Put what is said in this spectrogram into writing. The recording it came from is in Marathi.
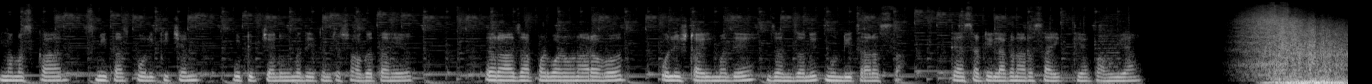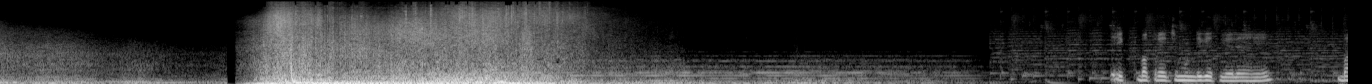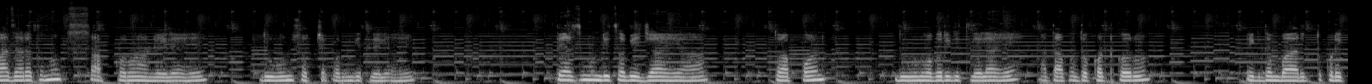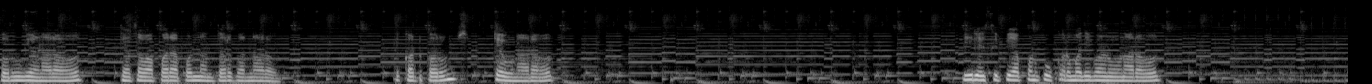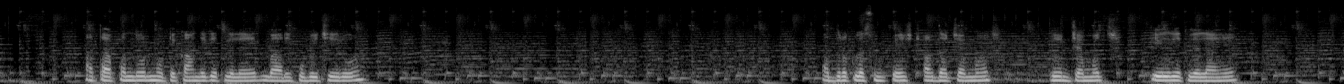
नमस्कार स्मिताज पोली किचन यूट्यूब चॅनलमध्ये तुमचं स्वागत आहे. तर आज आपण बनवणार आहोत पोली स्टाईलमध्ये झणझणीत मुंडीचा रस्सा. त्यासाठी लागणारं साहित्य पाहूया. एक बकऱ्याची मुंडी घेतलेली आहे. बाजारातूनच साफ करून आणलेली आहे. धुवून स्वच्छ करून घेतलेले आहे. त्याच मुंडीचा बेजा आहे हा. तो आपण धुवून वगैरे घेतलेला आहे. आता आपण तो कट करून एकदम बारीक तुकडे करून घेणार आहोत. त्याचा वापर आपण नंतर करणार आहोत. ते कट करून ठेवणार आहोत. ही रेसिपी आपण कुकरमध्ये बनवणार आहोत. आता आपण दोन मोठे कांदे घेतलेले आहेत. बारीक उभे चिरून. अद्रक लसूण पेस्ट अर्धा चम्मच दोन चम्मच तेल घेतलेलं आहे.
